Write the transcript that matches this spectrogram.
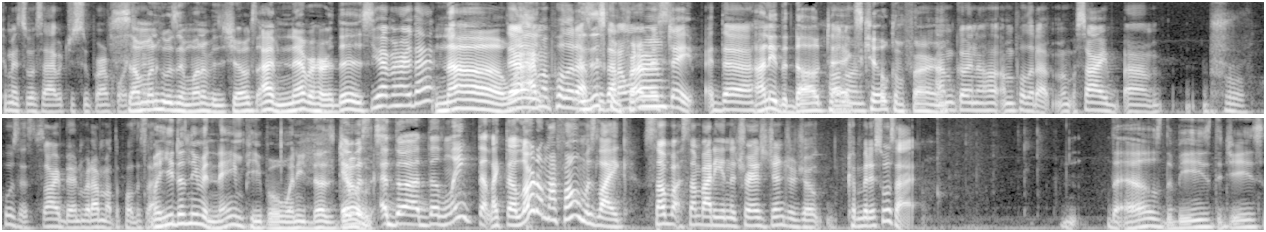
commit suicide, which is super unfortunate. Someone who's in one of his jokes. I've never heard this. you haven't heard that? No, There? I'm gonna pull it up Is this because I don't want to misstate. The I need the dog tags. Kill confirmed. I'm going to I'm gonna pull it up. Sorry, um, who's this? Sorry, Ben, but I'm about to pull this up. but he doesn't even name people when he does jokes. It was the the link that like the alert on my phone was like somebody somebody in the transgender joke committed suicide. the L's, the B's, the G's.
